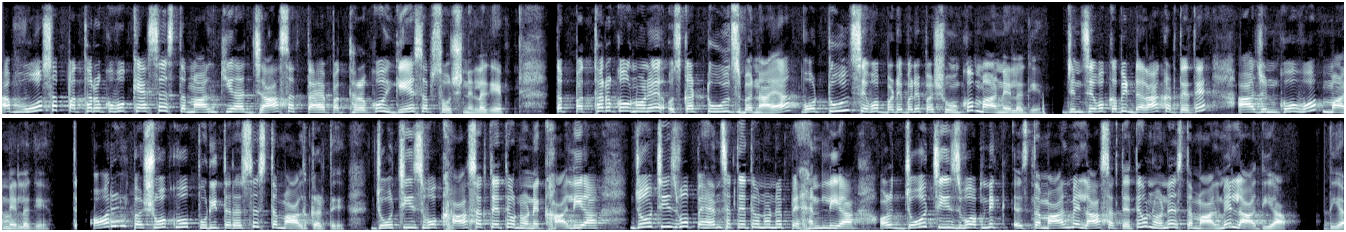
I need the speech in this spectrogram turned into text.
अब वो सब पत्थरों को वो कैसे इस्तेमाल किया जा सकता है? पत्थरों को ये सब सोचने लगे। तब पत्थरों को उन्होंने उसका टूल्स बनाया। वो टूल्स से वो बड़े बड़े पशुओं को मारने लगे, जिनसे वो कभी डरा करते थे, आज उनको वो मारने लगे। और इन पशुओं को वो पूरी तरह से इस्तेमाल करते। जो चीज़ वो खा सकते थे, उन्होंने खा लिया। जो चीज़ वो पहन सकते थे, उन्होंने पहन लिया। और जो चीज़ वो अपने इस्तेमाल में ला सकते थे, उन्होंने इस्तेमाल में ला दिया। दिया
